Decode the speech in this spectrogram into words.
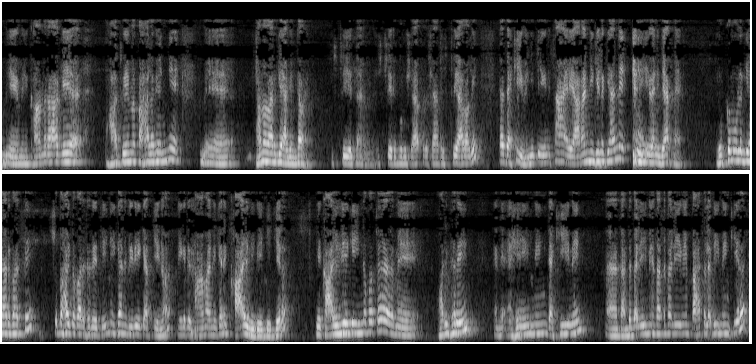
මේ මේ කාමරාගය පහතුවේම පහළ වෙන්නේ මේ තම වර්ගයෙන් තමයි. ස්ත්‍රී ස්ත්‍රී පුරුෂයා පුරුෂයා ස්ත්‍රියා වගේ දැකීමෙන්. ඒ නිසා ඒ ආරණ්‍ය කියලා කියන්නේ එවැනි දෙයක් නෑ. දුක්ඛ මූල ගියාට පස්සේ ස්වභාවික පරිසරයේ තියෙන ඒ කියන්නේ විවේකයක් තියෙනවා. මේකට සාමාන්‍ය කියන්නේ කාය විවේකී කියලා. මේ කාය විවේකයේ ඉන්නකොට මේ පරිසරයෙන් කියන්නේ ඇහිීමෙන් දැකීමෙන් ගන්ධ බැලීමෙන් රස බැලීමෙන් පහස ලැබීමෙන් කියලා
